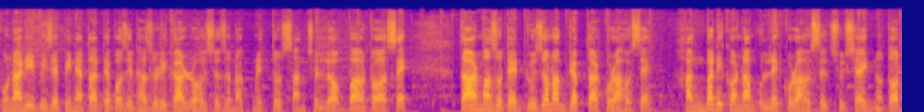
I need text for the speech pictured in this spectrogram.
সোণাৰীৰ বিজেপি নেতা দেৱজিৎ হাজৰিকাৰ ৰহস্যজনক মৃত্যুৰ চাঞ্চল্য অব্যাহত আছে। তাৰ মাজতে দুজনক গ্ৰেপ্তাৰ কৰা হৈছে। সাংবাদিকৰ নাম উল্লেখ কৰা হৈছিল ছুইচাইড নোটত।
